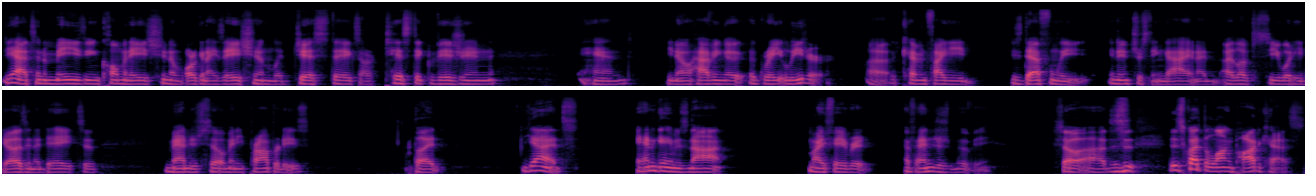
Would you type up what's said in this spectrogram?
yeah, it's an amazing culmination of organization, logistics, artistic vision, and you know, having a, a great leader. Uh, Kevin Feige is definitely an interesting guy, and I I love to see what he does in a day to manage so many properties. But yeah, it's Endgame is not my favorite Avengers movie. So uh, this is this is quite the long podcast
